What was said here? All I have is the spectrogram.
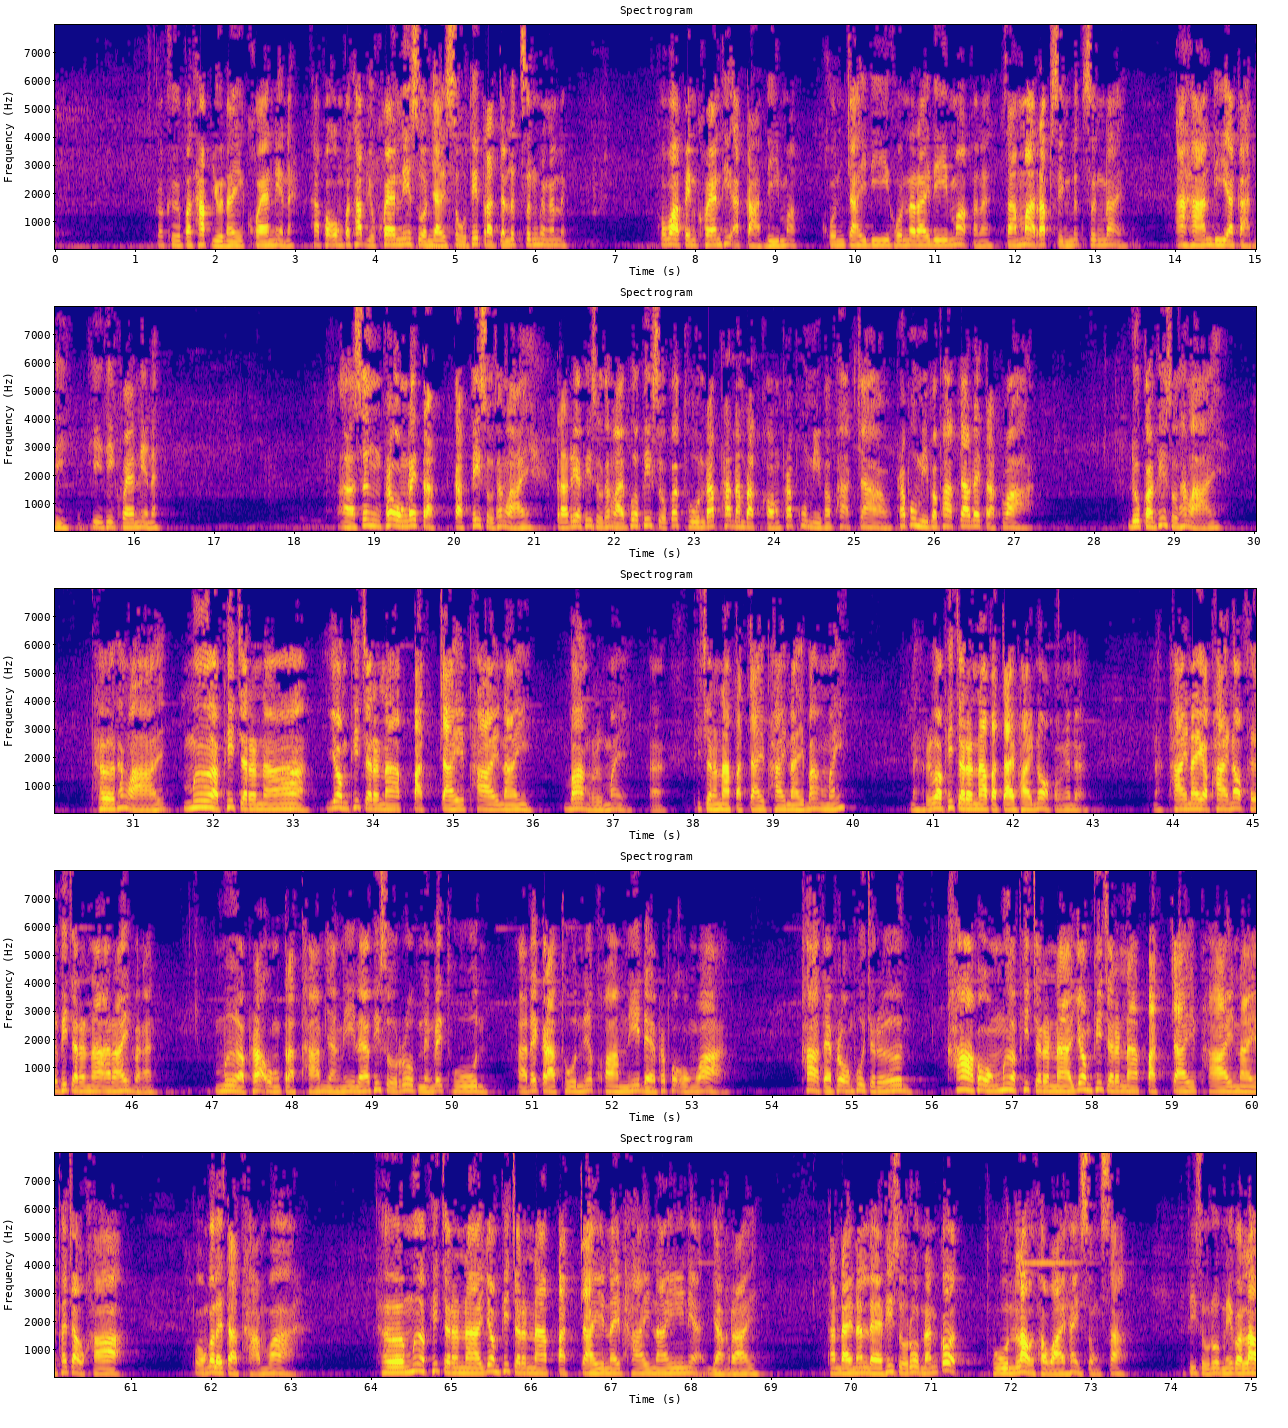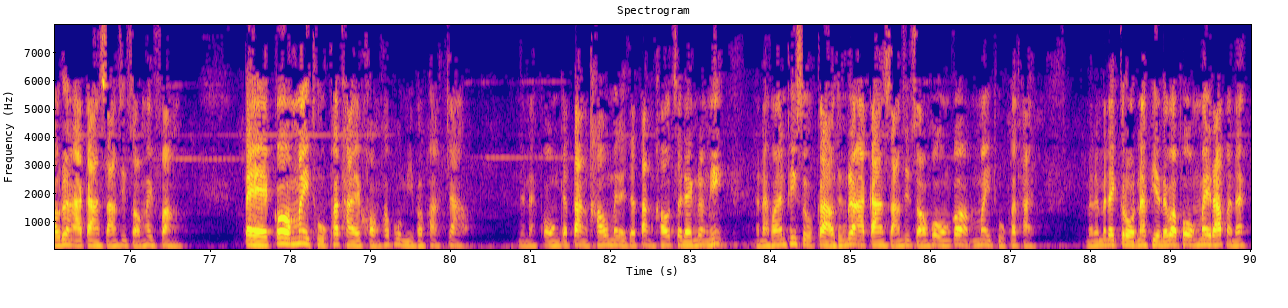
ก็คือประทับอยู่ในแคว้นเนี่ยนะถ้าพระองค์ประทับอยู่แคว้นนี้ส่วนใหญ่สูตรที่ตรัสจะลึกซึ้งทั้งนั้นเลย เพราะว่าเป็นแคว้นที่อากาศดีมาก คนใจดีคนอะไรดีมากนะสามารถรับสิ่งลึกซึ้งได้ อาหารดีอากาศดีที่ที่แคว้นเนี่ยนะซึ่งพระองค์ได้ตรัสกับภิกษุทั้งหลาย ตรัสเรียกภิกษุทั้งหลายพวกภิกษุก็ทูลรับพระดำรัสของพระผู้มีพระภาคเจ้า พระผู้มีพระภาคเจ้าได้ตรัสว่า ดูก่อนภิกษุทั้งหลาย เธอทั้งหลายเมื่อพิจารณาย่อมพิจารณาปัจจัยภายในบ้างหรือไม่พิจารณาปัจจัยภายในบ้างไหมนะหรือว่าพิจารณาปัจจัยภายนอกเหมือนกันเนอะภายในกับภายนอกเธอพิจารณาอะไรเหมือนกันเมื่อพระองค์ตรัสถามอย่างนี้แล้วภิกษุรูปหนึ่งได้ทูล ได้กราบทูลเนื้อความนี้แด่พระพุทธองค์ว่าข้าแต่พระองค์ผู้เจริญข้าพระองค์เมื่อพิจารณาย่อมพิจารณาปัจจัยภายในพระเจ้าค่าพระองค์ก็เลยตรัสถามว่า เธอเมื่อพิจารณาย่อมพิจารณาปัจจัยในภายในเนี่ยอย่างไรทันใดนั้นแลพิสุรูปนั้นก็ทูลเล่าถวายให้ทรงทราบพิสุรูปนี้ก็เล่าเรื่องอาการสามสิบสองให้ฟัง แต่ก็ไม่ถูกพระทัยของพระผู้มีพระภาคเจ้า เนี่ยนะพระองค์จะตั้งเขาไม่ได้จะตั้งเขาแสดงเรื่องนี้นะเพราะฉะนั้นพิสุกล่าวถึงเรื่องอาการสามสิบสองพระองค์ก็ไม่ถูกพระทัยมันไม่ได้โกรธนะเพียงแต่ว่าพระองค์ไม่รับอะนะ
